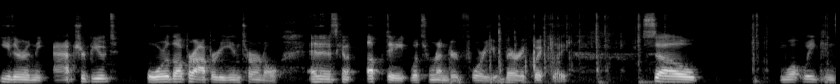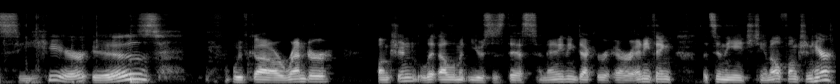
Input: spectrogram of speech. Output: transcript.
either in the attribute or the property internal, and then it's going to update what's rendered for you very quickly. So what we can see here is we've got our render function. Lit element uses this and anything decor or anything that's in the HTML function here.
